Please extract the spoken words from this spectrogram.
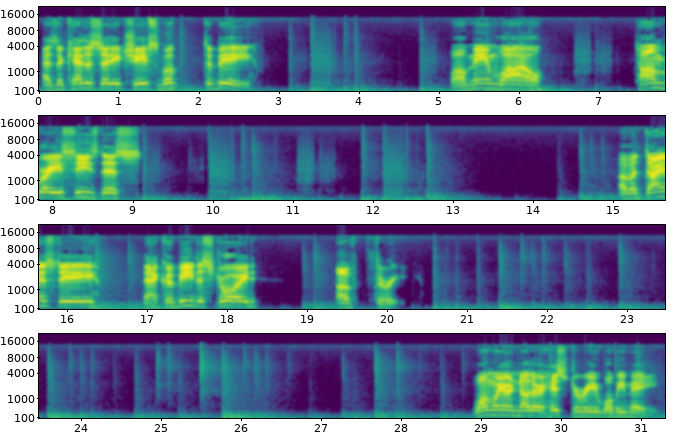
as the Kansas City Chiefs look to be. While meanwhile, Tom Brady sees this of a dynasty that could be destroyed of three. One way or another, history will be made.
